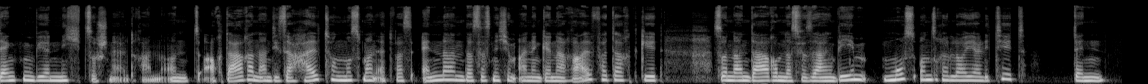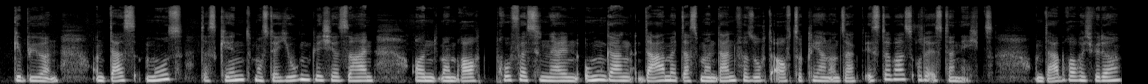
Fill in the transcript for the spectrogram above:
denken wir nicht so schnell dran. Und auch daran, an dieser Haltung muss man etwas ändern, dass es nicht um einen Generalverdacht geht, sondern darum, dass wir sagen, wem muss unsere Loyalität denn gebühren? Und das muss das Kind, muss der Jugendliche sein. Und man braucht professionellen Umgang damit, dass man dann versucht aufzuklären und sagt, ist da was oder ist da nichts? Und da brauche ich wieder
